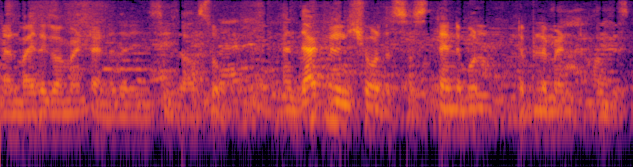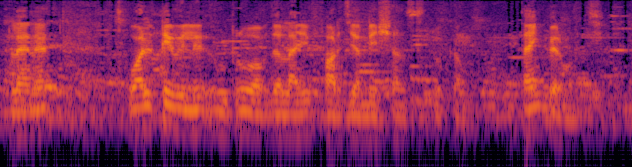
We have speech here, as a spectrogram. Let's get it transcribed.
done by the government and other agencies also. And that will ensure the sustainable development on this planet. Quality will improve of the life for generations to come. Thank you very much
